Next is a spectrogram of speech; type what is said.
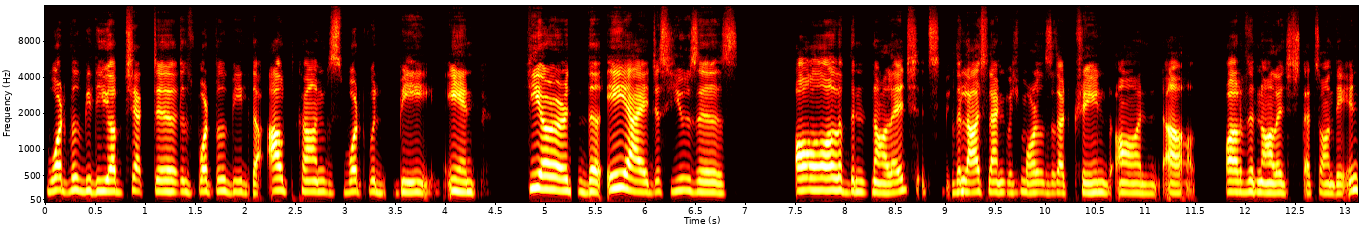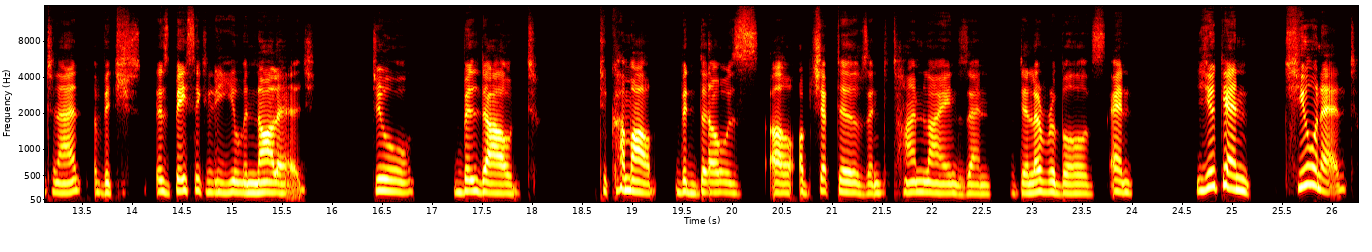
what will be the objectives, what will be the outcomes, what would be. And here, the AI just uses all of the knowledge. It's the large language models that are trained on uh, all of the knowledge that's on the internet, which is basically human knowledge, to build out, to come up with those uh, objectives and timelines and deliverables. And you can tune it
